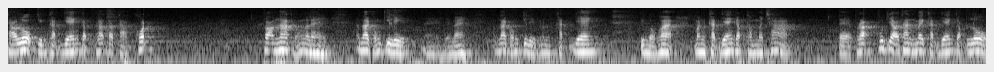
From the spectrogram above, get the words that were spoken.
ชาวโลกจึงขัดแย้งกับพระตถาคต เพราะอำนาจของอะไรอำนาจของกิเลสเห็นไหมอำนาจของกิเลสมันขัดแย้ง จึงบอกว่ามันขัดแย้งกับธรรมชาติ แต่พระพุทธเจ้าท่านไม่ขัดแย้งกับโลก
